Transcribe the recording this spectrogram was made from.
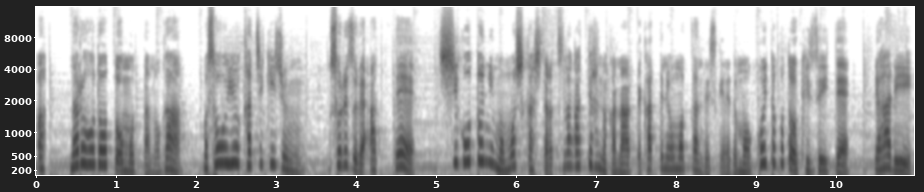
あなるほどと思ったのが、まあ、そういう価値基準それぞれあって仕事にももしかしたらつながってるのかなって勝手に思ったんですけれどもこういったことを気づいてやはり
